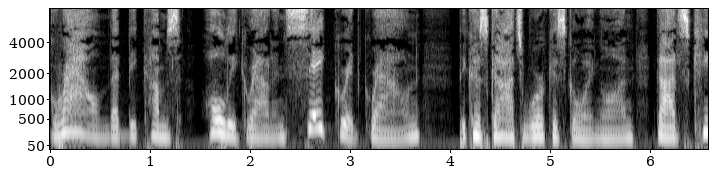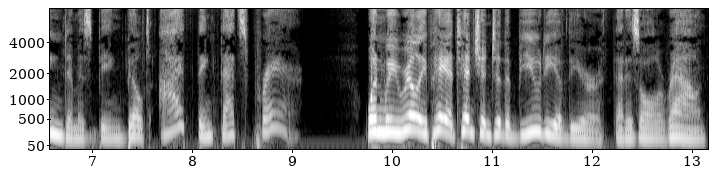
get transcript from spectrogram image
ground that becomes holy ground and sacred ground because God's work is going on, God's kingdom is being built, I think that's prayer. When we really pay attention to the beauty of the earth that is all around,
